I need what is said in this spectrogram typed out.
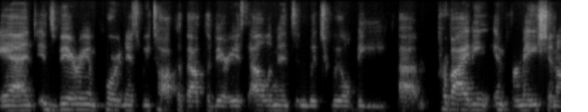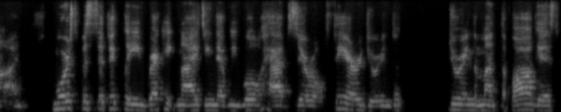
And it's very important as we talk about the various elements in which we'll be um, providing information on more specifically recognizing that we will have zero fare during the during the month of August.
